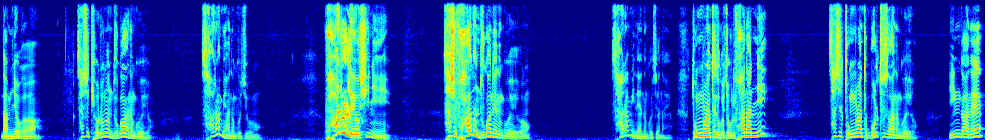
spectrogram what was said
남녀가. 사실 결혼은 누가 하는 거예요? 사람이 하는 거죠. 화를 내요, 신이. 사실 화는 누가 내는 거예요? 사람이 내는 거잖아요. 동물한테도 그렇죠. 우리 화났니? 사실 동물한테 뭘 투사하는 거예요? 인간의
